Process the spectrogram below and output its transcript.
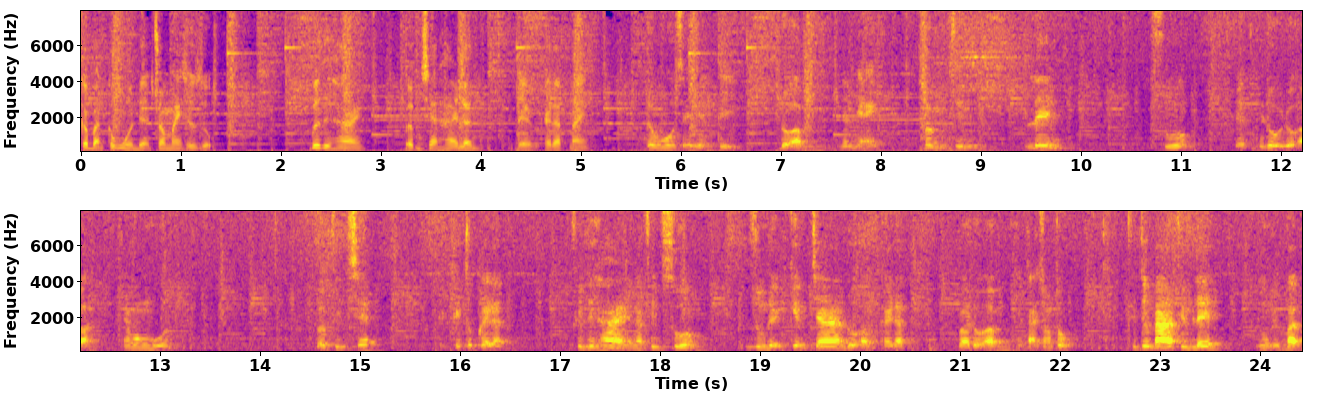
các bạn cấp nguồn điện cho máy sử dụng. Bước thứ hai, bấm set hai lần để cài đặt máy. Đồng hồ sẽ hiển thị độ ẩm nhấp nháy. Bấm phím lên, xuống để thay đổi độ ẩm theo mong muốn. Bấm phím set để kết thúc cài đặt. Phím thứ hai là phím xuống, dùng để kiểm tra độ ẩm cài đặt và độ ẩm hiện tại trong tủ. Phím thứ ba là phím lên, dùng để bật,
